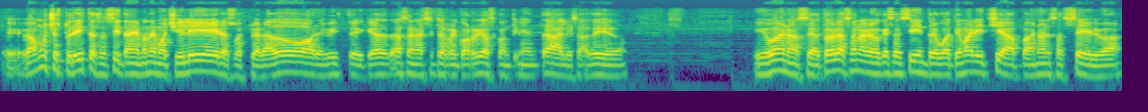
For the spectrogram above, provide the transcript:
eh, van muchos turistas así, también van de mochileros o exploradores, viste, que ha- hacen así recorridos continentales a dedo. Y bueno, o sea, toda la zona de lo que es así entre Guatemala y Chiapas, ¿no? Esa selva.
